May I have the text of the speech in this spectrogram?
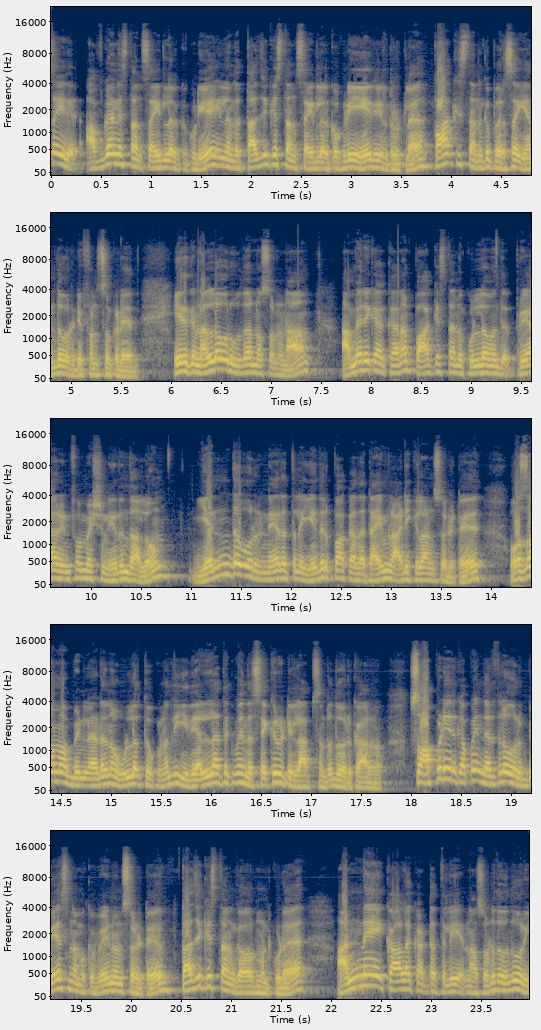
சைடு ஆப்கானிஸ்தான் சைடில் இருக்கக்கூடிய இல்லை இந்த தஜிகிஸ்தான் சைடில் இருக்கக்கூடிய ஏரியல் ரூட்டில் பாகிஸ்தானுக்கு பெருசாக எந்த ஒரு டிஃபரன்ஸும் கிடையாது. இதுக்கு நல்ல ஒரு உதாரணம் சொன்னால் அமெரிக்காக்காரன் பாகிஸ்தானுக்குள்ளே வந்து ப்ரியார் இன்ஃபர்மேஷன் இருந்தாலும் எந்த ஒரு நேரத்தில் எதிர்பார்க்காத டைமில் அடிக்கலாம்னு சொல்லிட்டு ஒசாமா பின் லடனை உள்ள தூக்குனது இது எல்லாத்துக்குமே இந்த செக்யூரிட்டி லேப்ஸ்ன்றது ஒரு காரணம். ஸோ அப்படி இருக்கப்ப இந்த இடத்துல ஒரு பேஸ் நமக்கு வேணும்னு சொல்லிட்டு தஜிகிஸ்தான் கவர்மெண்ட் கூட அன்னைய காலகட்டத்திலேயே நான் சொல்றது வந்து ஒரு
